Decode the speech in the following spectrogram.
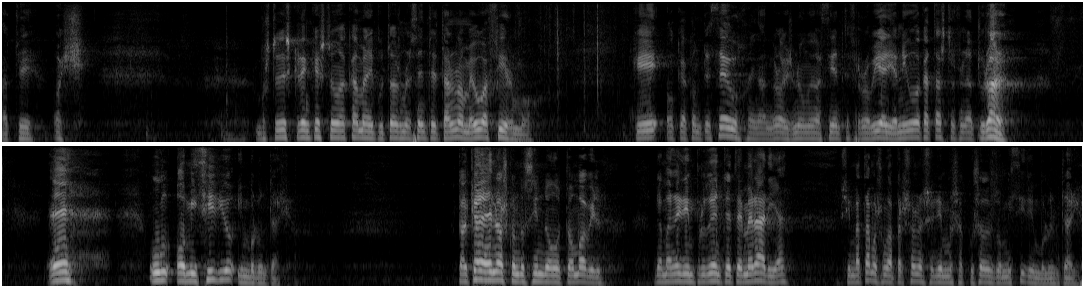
até hoxe. Vostedes creen que isto é unha Cámara de Diputados merecente tal nome? Eu afirmo que o que aconteceu en Angrois non é un accidente ferroviario, nin unha catástrofe natural, é un homicidio involuntario. Calquera de nós conducindo un automóvil de maneira imprudente e temeraria, se matamos unha persona seríamos acusados de homicidio involuntario.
